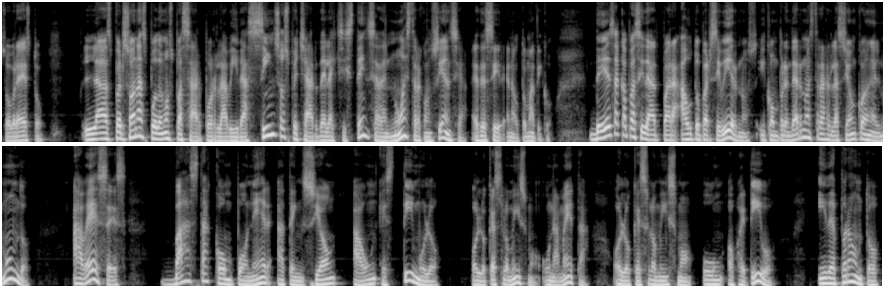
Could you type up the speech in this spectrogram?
sobre esto. Las personas podemos pasar por la vida sin sospechar de la existencia de nuestra conciencia, es decir, en automático, de esa capacidad para autopercibirnos y comprender nuestra relación con el mundo. A veces basta con poner atención a un estímulo o lo que es lo mismo, una meta o lo que es lo mismo, un objetivo. Y de pronto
